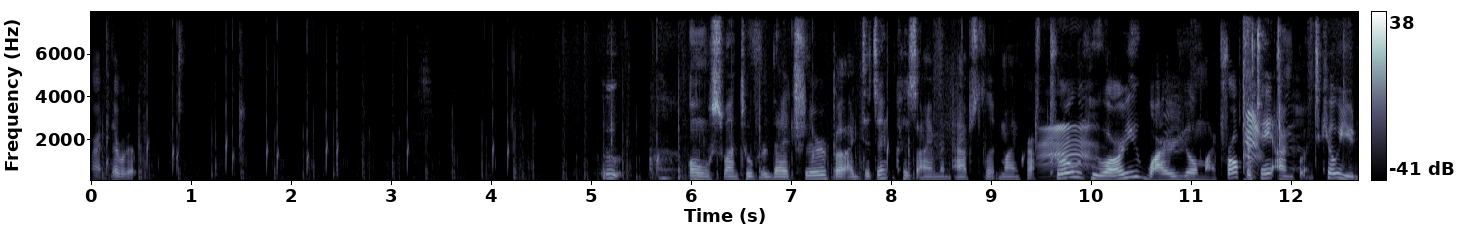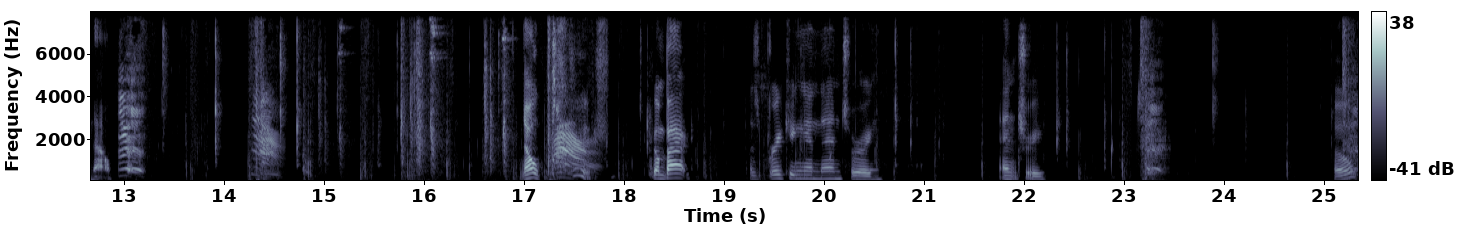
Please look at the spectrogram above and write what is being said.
Right, there we go. Ooh, almost went over the edge there, but I didn't because I'm an absolute Minecraft pro. Who are you? Why are you on my property? I'm going to kill you now. No! Come back! That's breaking and entering. Entry. Oh.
